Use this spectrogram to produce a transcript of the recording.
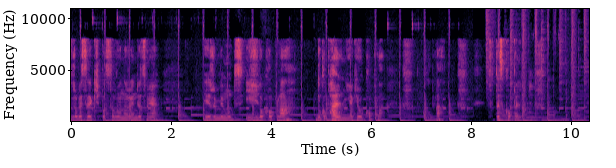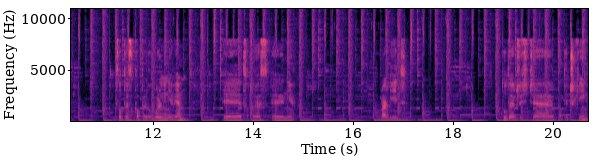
Zrobię sobie jakieś podstawowe narzędzia, co nie? Żeby móc iść do kopla. Do kopalni jakiego. Kopla? To jest kopel? Co to jest kopel? Ogólnie nie wiem. Yy, co to jest? Yy, nie. Dobra, git. Tutaj oczywiście patyczki.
